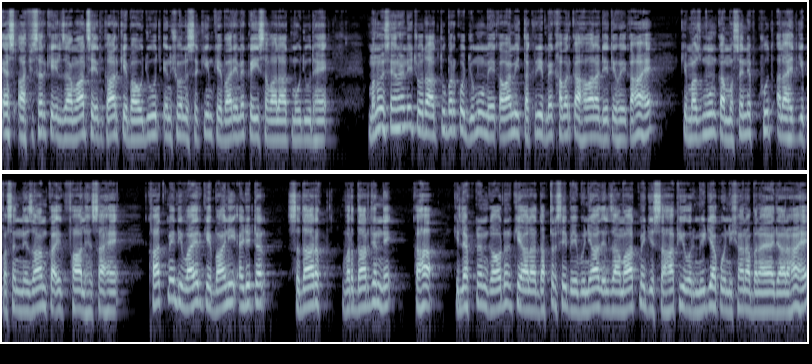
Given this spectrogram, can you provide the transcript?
ایس آفیسر کے الزامات سے انکار کے باوجود انشورنس سکیم کے بارے میں کئی سوالات موجود ہیں۔ منوج سینہ نے چودہ اکتوبر کو جموں میں ایک عوامی تقریب میں خبر کا حوالہ دیتے ہوئے کہا ہے کہ مضمون کا مصنف خود علیحدگی پسند نظام کا ایک فعال حصہ ہے۔ خاتمے دی وائر کے بانی ایڈیٹر صدارت وردارجن نے کہا کہ لیفٹننٹ گورنر کے اعلیٰ دفتر سے بے بنیاد الزامات میں جس صحافی اور میڈیا کو نشانہ بنایا جا رہا ہے،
